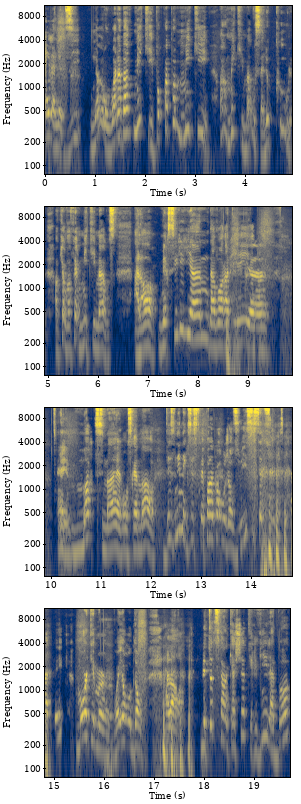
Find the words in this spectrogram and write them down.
elle, elle a dit, non, what about Mickey? Pourquoi pas Mickey? Ah, oh, Mickey Mouse, ça look cool. OK, on va faire Mickey Mouse. Alors, merci Liliane d'avoir appelé... Euh, Hey, Mortimer, on serait mort. Disney n'existerait pas encore aujourd'hui si cette souris s'était appelée Mortimer. Voyons donc. Alors, mais tout se fait en cachette. Il revient là-bas.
